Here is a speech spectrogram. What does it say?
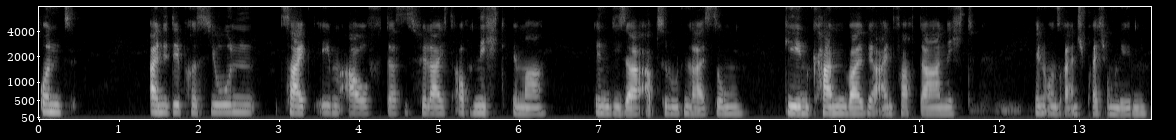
Und eine Depression zeigt eben auf, dass es vielleicht auch nicht immer in dieser absoluten Leistung gehen kann, weil wir einfach da nicht in unserer Entsprechung leben.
